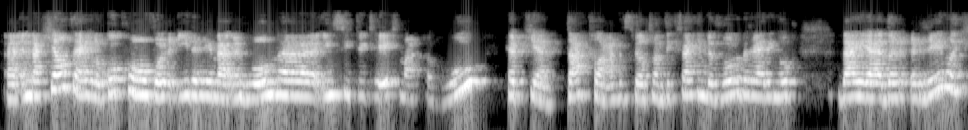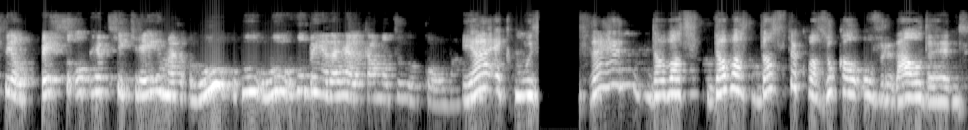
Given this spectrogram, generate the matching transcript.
Eh, en dat geldt eigenlijk ook gewoon voor iedereen dat een gewoon eh, instituut heeft. Maar hoe heb jij dat klaargespeeld? Want ik zag in de voorbereiding ook dat je er redelijk veel pers op hebt gekregen. Maar hoe, hoe, hoe, hoe ben je daar eigenlijk allemaal toe gekomen? Ja, ik moet zeggen, dat, was, dat, was, dat stuk was ook al overweldigend.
